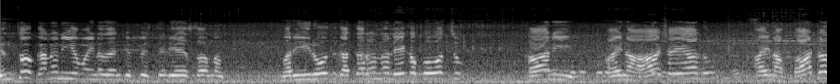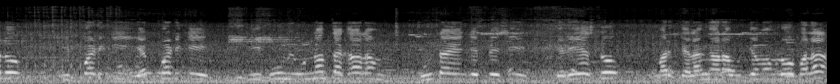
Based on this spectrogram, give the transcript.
ఎంతో గణనీయమైనదని చెప్పేసి తెలియజేస్తున్నాం మరి ఈరోజు గద్దరన్న లేకపోవచ్చు కానీ ఆయన ఆశయాలు ఆయన పాటలు ఇప్పటికీ ఎప్పటికీ ఈ భూమి ఉన్నంతకాలం ఉంటాయని చెప్పేసి తెలియజేస్తూ మరి తెలంగాణ ఉద్యమం లోపల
